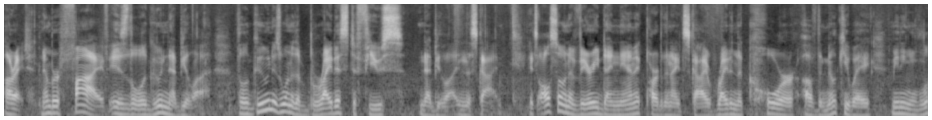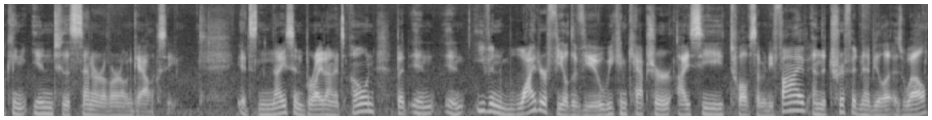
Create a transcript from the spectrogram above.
All right, number five is the Lagoon Nebula. The Lagoon is one of the brightest diffuse nebula in the sky. It's also in a very dynamic part of the night sky, right in the core of the Milky Way, meaning looking into the center of our own galaxy. It's nice and bright on its own, but in, an even wider field of view, we can capture IC 1275 and the Trifid Nebula as well.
